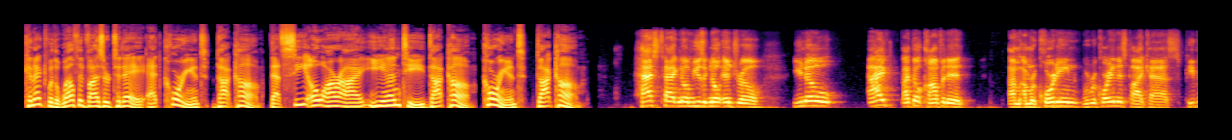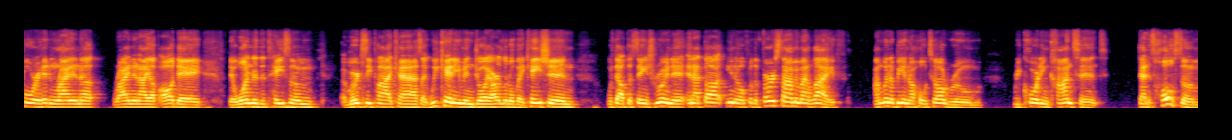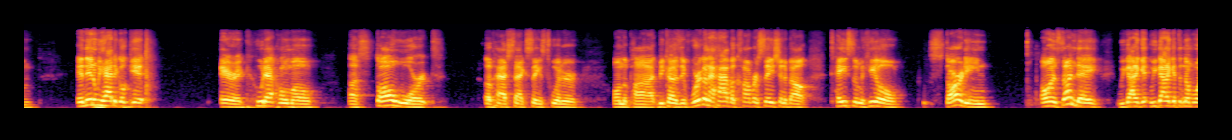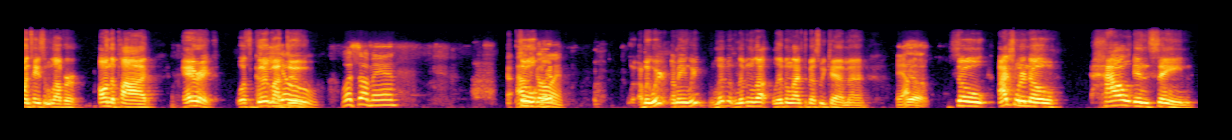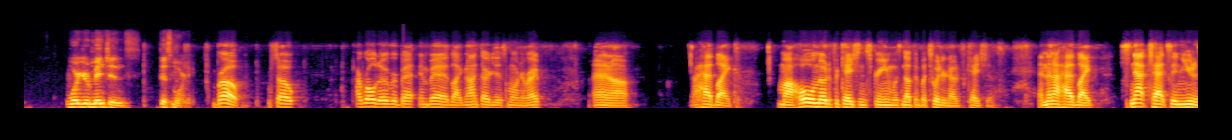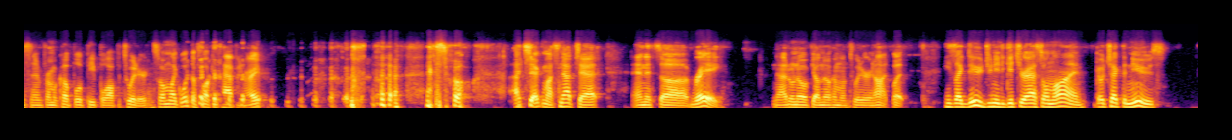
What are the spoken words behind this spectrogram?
connect with a wealth advisor today at corient.com. That's C O R I E N T.com. Corient.com. Hashtag no music, no intro. You know, I I felt confident. I'm I'm recording. We're recording this podcast. People were hitting Ryan up, Ryan and I up all day. They wanted to taste some emergency podcast. Like we can't even enjoy our little vacation without the Saints ruining it. And I thought, you know, for the first time in my life, I'm going to be in a hotel room recording content that is wholesome. And then we had to go get Eric, who that homo, a stalwart of hashtag Saints Twitter on the pod. Because if we're going to have a conversation about Taysom Hill starting on Sunday, we got to get we got to get the number one Taysom lover on the pod. Eric, what's good, my Yo, dude? What's up, man? How's So, it going? I mean, we're I mean, we living living li- living life the best we can, man. Yeah. Yeah. So I just want to know how insane were your mentions this morning? Bro, so I rolled over bed in bed like 9:30 this morning, right? And uh I had like my whole notification screen was nothing but Twitter notifications. And then I had like Snapchats in unison from a couple of people off of Twitter. So I'm like, what the fuck has happened, right? so I checked my Snapchat and it's uh Ray. Now I don't know if y'all know him on Twitter or not, but he's like, dude, you need to get your ass online. Go check the news.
